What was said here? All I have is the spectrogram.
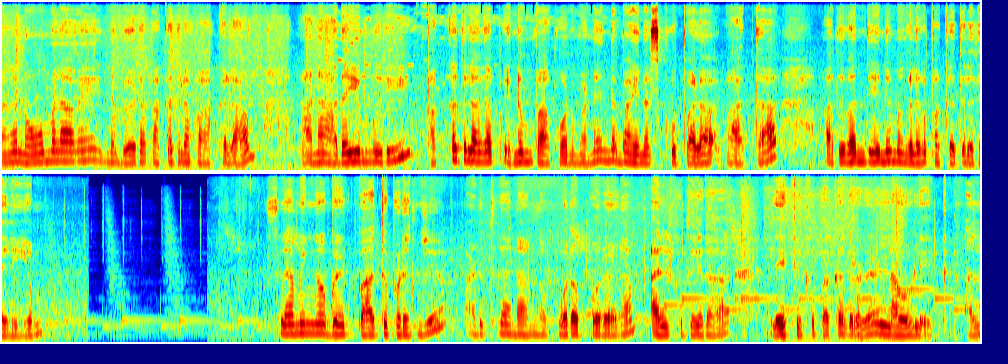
நாங்கள் நார்மலாகவே இந்த பேர்டை பக்கத்தில் பார்க்கலாம். ஆனால் அதையும் மீறி பக்கத்தில் அதை இன்னும் பார்க்கணுமானா இந்த பைனஸ்கோப்பால் பார்த்தா அது வந்து இன்னும் எங்களுக்கு பக்கத்தில் தெரியும். ஃப்ளமிங்கோ பேர்ட் பார்த்து பிடிஞ்சு அடுத்ததான் நாங்கள் போகிற போகிற இடம் அல்குதேரா லேக்குக்கு பக்கத்தில் உள்ள லவ் லேக் அது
